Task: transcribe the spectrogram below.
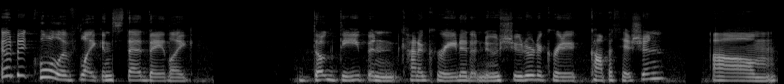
It would be cool if, like, instead they like dug deep and kind of created a new shooter to create a competition. Um,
